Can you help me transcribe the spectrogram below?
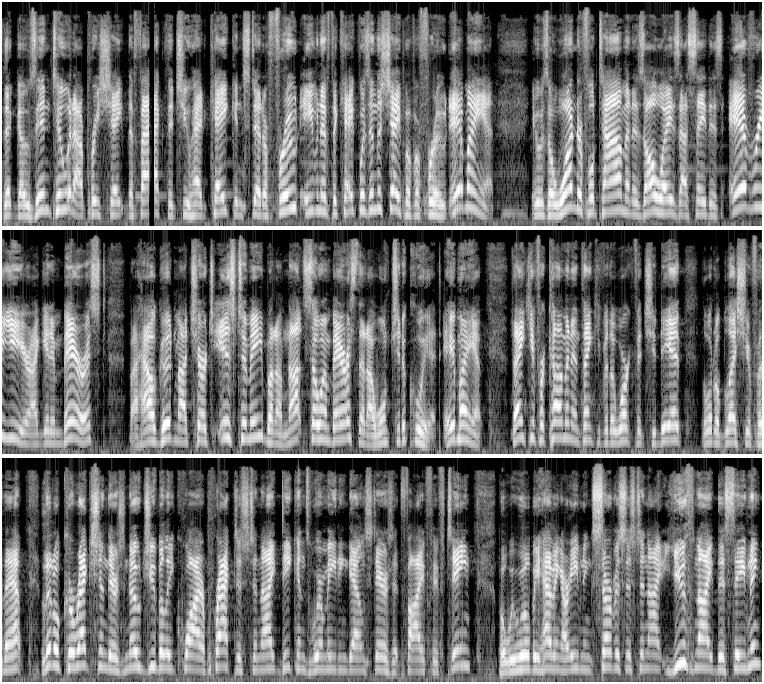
that goes into it. I appreciate the fact that you had cake instead of fruit, even if the cake was in the shape of a fruit. Amen. It was a wonderful time, and as always, I say this every year. I get embarrassed by how good my church is to me, but I'm not so embarrassed that I want you to quit. Amen. Thank you for coming and thank you for the work that you did. Lord will bless you for that. Little correction, there's no Jubilee Choir practice tonight. Deacons, we're meeting downstairs at 5:15, but we will be having our evening services tonight. Youth night this evening.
